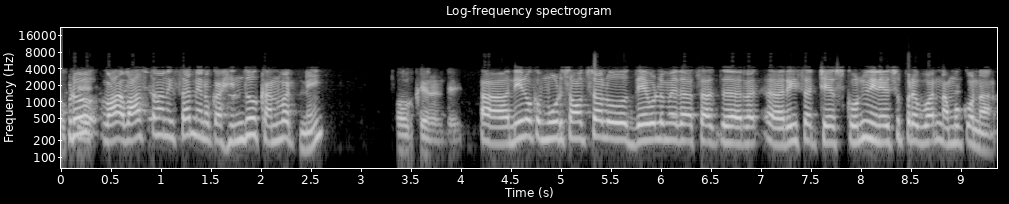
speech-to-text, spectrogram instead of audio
ఇప్పుడు వాస్తవానికి సార్ నేను ఒక హిందూ కన్వర్ట్ని ఓకేనండి. నేను ఒక మూడు సంవత్సరాలు దేవుళ్ళ మీద రీసెర్చ్ చేసుకుని నేను యేసుప్రభు అని నమ్ముకున్నాను.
